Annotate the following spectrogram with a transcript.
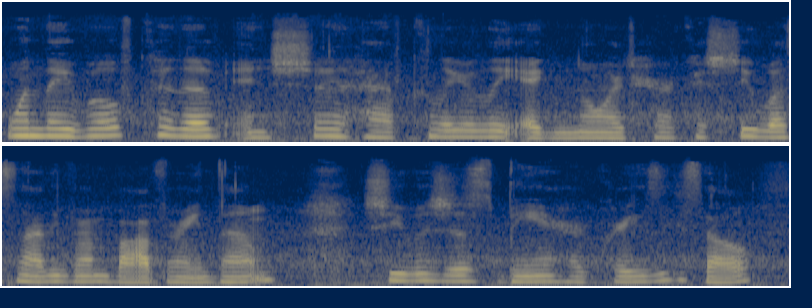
when they both could have and should have clearly ignored her because she was not even bothering them. She was just being her crazy self.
